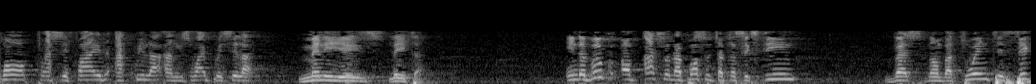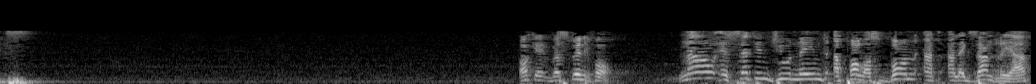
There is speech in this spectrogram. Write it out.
Paul classified Aquila and his wife Priscilla many years later. In the book of Acts of the Apostles, chapter 16, verse number 26. Okay, verse 24. Now a certain Jew named Apollos, born at Alexandria,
